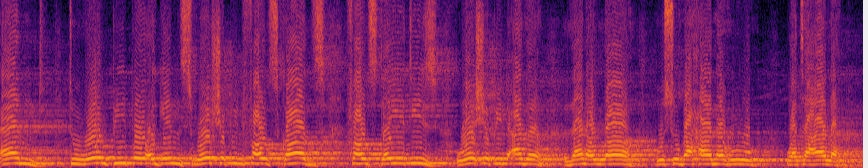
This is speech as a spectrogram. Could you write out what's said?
and to warn people against worshipping false gods, false deities, worshipping other than Allah subhanahu wa ta'ala.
